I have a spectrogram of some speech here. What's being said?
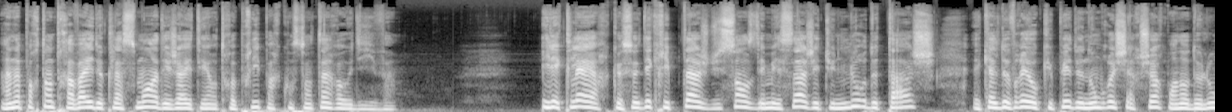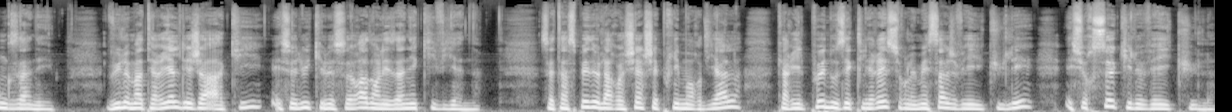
Un important travail de classement a déjà été entrepris par Constantin Raudive. Il est clair que ce décryptage du sens des messages est une lourde tâche et qu'elle devrait occuper de nombreux chercheurs pendant de longues années, vu le matériel déjà acquis et celui qui le sera dans les années qui viennent. Cet aspect de la recherche est primordial car il peut nous éclairer sur le message véhiculé et sur ceux qui le véhiculent.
